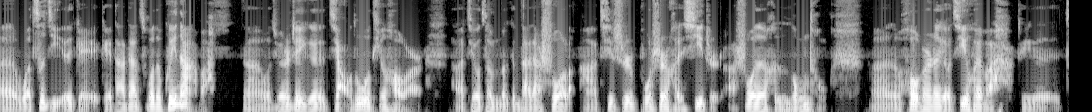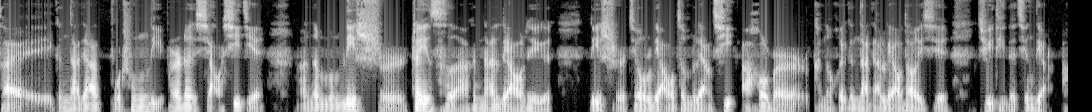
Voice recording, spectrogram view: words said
呃，我自己给给大家做的归纳吧。呃，我觉得这个角度挺好玩啊，就这么跟大家说了啊，其实不是很细致啊，说的很笼统。呃，后边呢有机会吧，这个再跟大家补充里边的小细节啊。那么历史这一次啊，跟大家聊这个历史就聊这么两期啊，后边可能会跟大家聊到一些具体的景点啊。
